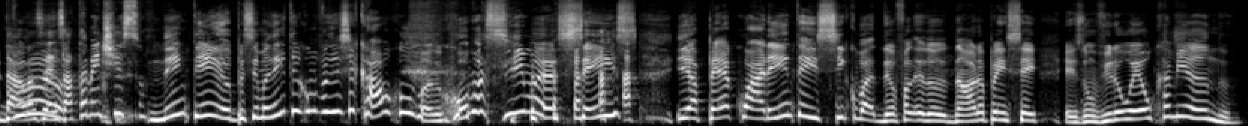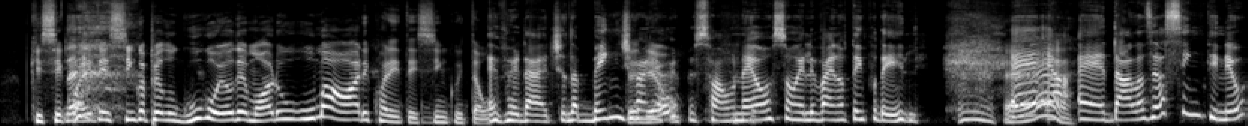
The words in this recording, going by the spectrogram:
Dallas é Não, exatamente isso. Nem tem, eu pensei, mas nem tem como fazer esse cálculo, mano. Como assim, mano? É 6 e a pé é 45. Mas Eu falei, na hora eu pensei, eles não viram eu caminhando. Porque se 45 é pelo Google, eu demoro uma hora e 45, então. É verdade, anda bem devagar, Entendeu? pessoal. O Nelson, ele vai no tempo dele. É, é, é, Dallas é assim, entendeu?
